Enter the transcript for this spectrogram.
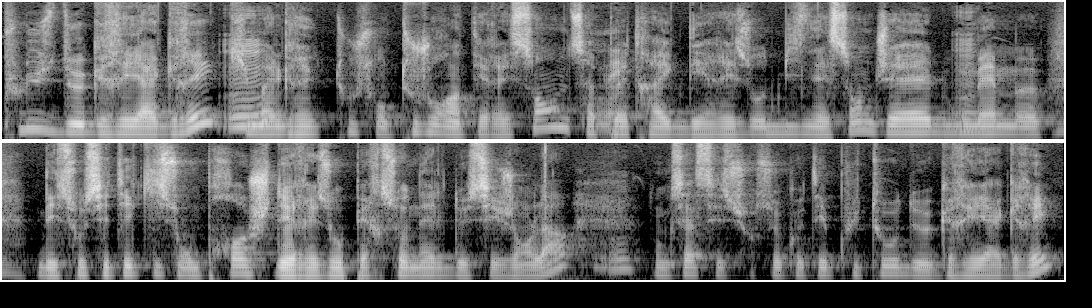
plus de gré à gré, qui mm. malgré tout sont toujours intéressantes. Ça peut être avec des réseaux de business angel ou mm. même euh, des sociétés qui sont proches des réseaux personnels de ces gens-là. Mm. Donc ça, c'est sur ce côté plutôt de gré à gré.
